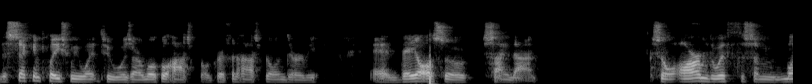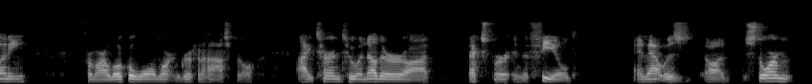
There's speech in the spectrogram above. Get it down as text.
The second place we went to was our local hospital, Griffin Hospital in Derby and they also signed on. So, armed with some money from our local Walmart and Griffin Hospital, I turned to another uh, expert in the field, and that was uh, Storm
